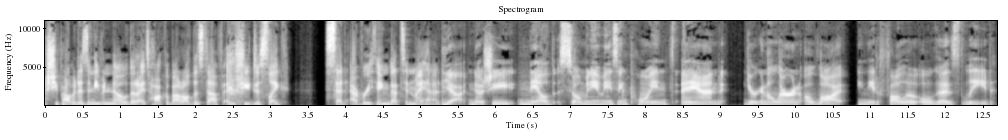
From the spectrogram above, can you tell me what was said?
she probably doesn't even know that I talk about all this stuff and she just like said everything that's in my head. Yeah, no, she nailed so many amazing points, and you're gonna learn a lot. You need to follow Olga's lead.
